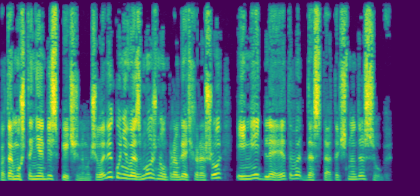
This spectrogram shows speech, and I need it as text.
потому что необеспеченному человеку невозможно управлять хорошо и иметь для этого достаточно досуга.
